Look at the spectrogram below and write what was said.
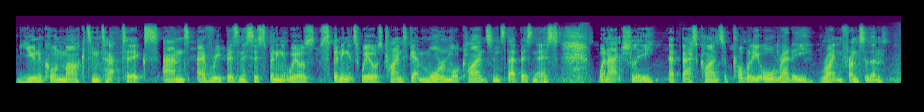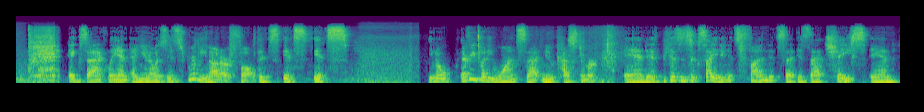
unicorn marketing tactics, and every business is spinning its wheels, spinning its wheels, trying to get more and more clients into their business, when actually their best clients are probably already right in front to them. Exactly, and and you know it's it's really not our fault. It's it's it's you know everybody wants that new customer and it's because it's exciting it's fun it's that it's that chase and, and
